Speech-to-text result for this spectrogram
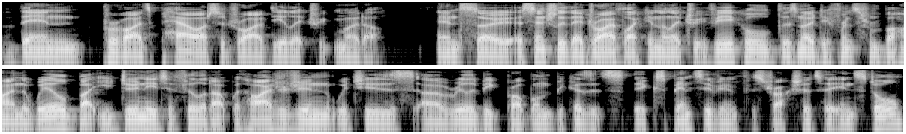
then provides power to drive the electric motor. And so essentially, they drive like an electric vehicle. There's no difference from behind the wheel, but you do need to fill it up with hydrogen, which is a really big problem because it's expensive infrastructure to install.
